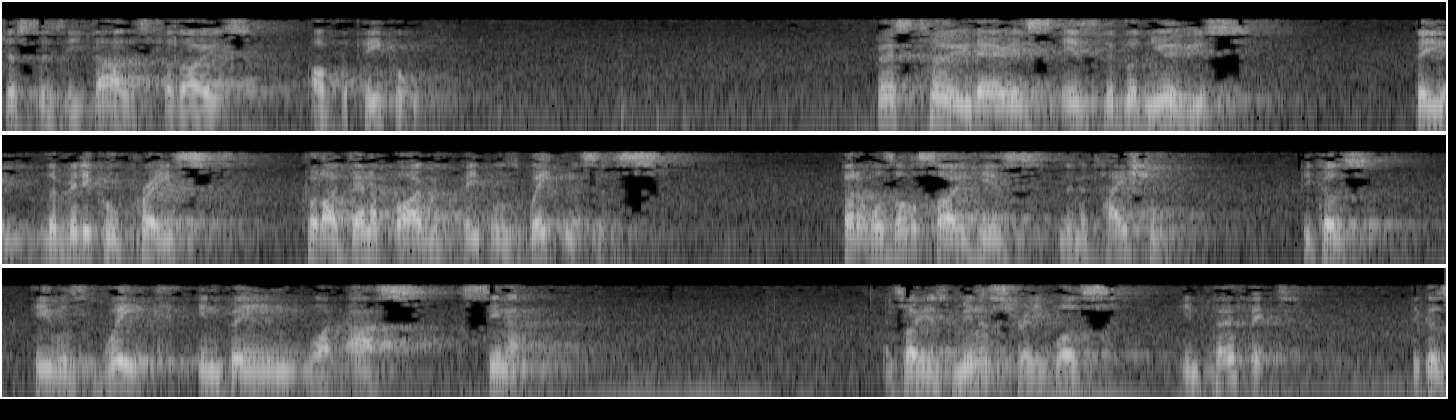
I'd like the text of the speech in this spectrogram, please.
just as he does for those of the people. Verse 2 there is, is the good news. The Levitical priest could identify with people's weaknesses, but it was also his limitation because he was weak in being like us, a sinner. And so his ministry was imperfect because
